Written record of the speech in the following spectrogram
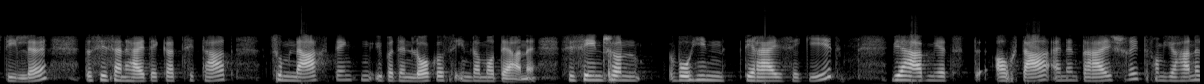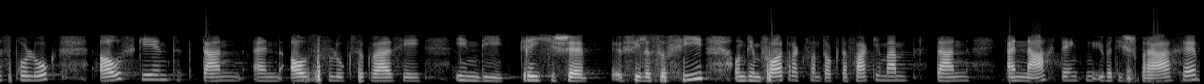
Stille. Das ist ein Heidegger-Zitat zum Nachdenken über den Logos in der Moderne. Sie sehen schon, wohin die Reise geht. Wir haben jetzt auch da einen Dreischritt vom Johannesprolog ausgehend, dann ein Ausflug so quasi in die griechische Philosophie und im Vortrag von Dr. Fackelmann dann ein Nachdenken über die Sprache,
